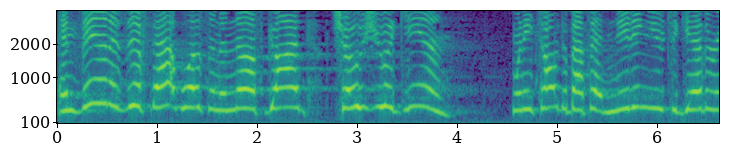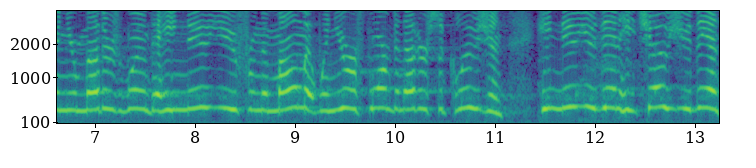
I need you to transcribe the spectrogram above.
And then, as if that wasn't enough, God chose you again. When he talked about that knitting you together in your mother's womb, that he knew you from the moment when you were formed in utter seclusion. He knew you then. He chose you then.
